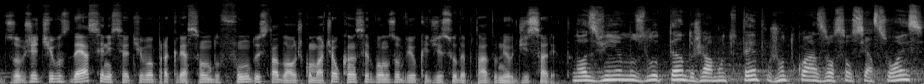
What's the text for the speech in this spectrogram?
dos objetivos dessa iniciativa para a criação do Fundo Estadual de Combate ao Câncer. Vamos ouvir o que disse o deputado Neudi Sareta. Nós vínhamos lutando já há muito tempo, junto com as associações,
